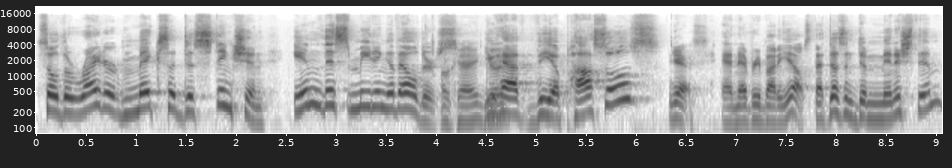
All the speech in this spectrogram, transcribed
So the writer makes a distinction in this meeting of elders. Okay, good. You have the apostles Yes. and everybody else. That doesn't diminish them.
